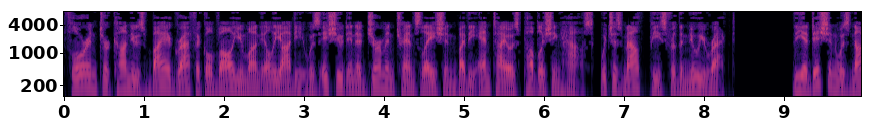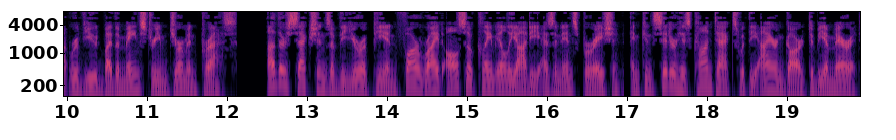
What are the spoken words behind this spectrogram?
Florin Turcanu's biographical volume on Eliade was issued in a German translation by the Antaios publishing house, which is mouthpiece for the Neue Recht. The edition was not reviewed by the mainstream German press. Other sections of the European far right also claim Eliade as an inspiration, and consider his contacts with the Iron Guard to be a merit.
